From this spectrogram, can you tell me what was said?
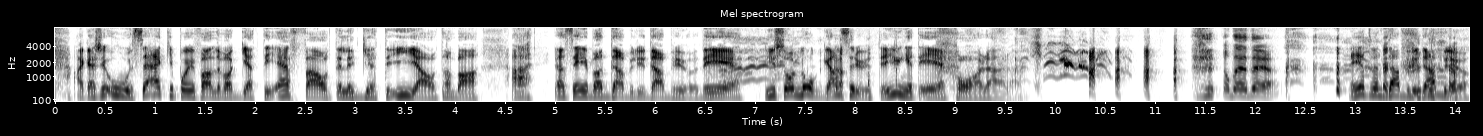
Han kanske är osäker på ifall det var get the F out eller get the E out. Han bara, ah, jag säger bara WW. Det är, det är ju så loggan ser ut. Det är ju inget E kvar där. ja, det är det. Det heter väl WW?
